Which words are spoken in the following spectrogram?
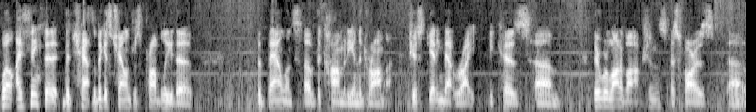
Well, I think the the, cha- the biggest challenge was probably the the balance of the comedy and the drama, just getting that right, because um, there were a lot of options as far as uh,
